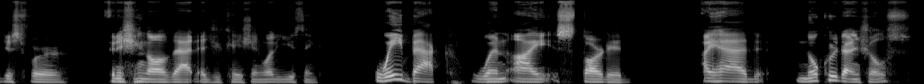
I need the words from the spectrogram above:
just for finishing all that education. What do you think? Way back when I started, I had no credentials.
